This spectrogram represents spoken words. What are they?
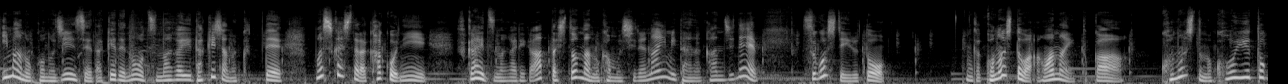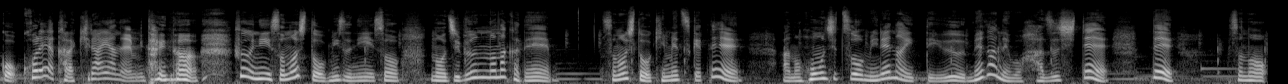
今のこの人生だけでのつながりだけじゃなくってもしかしたら過去に深いつながりがあった人なのかもしれないみたいな感じで過ごしているとなんかこの人は合わないとかこの人のこういうとここれやから嫌いやねんみたいな風にその人を見ずにその自分の中でその人を決めつけてあの本質を見れないっていう眼鏡を外してでその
